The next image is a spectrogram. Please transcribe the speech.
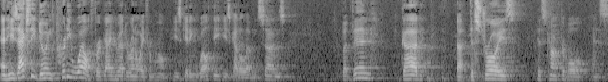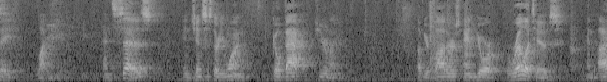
And he's actually doing pretty well for a guy who had to run away from home. He's getting wealthy, he's got 11 sons. But then God uh, destroys his comfortable and safe life and says in Genesis 31 go back to your land of your fathers and your relatives and I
